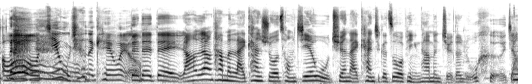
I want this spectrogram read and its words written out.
哦，街舞圈的 KOL，对对对，然后让他们来看，说从街舞圈来看这个作品，他们觉得如何这样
